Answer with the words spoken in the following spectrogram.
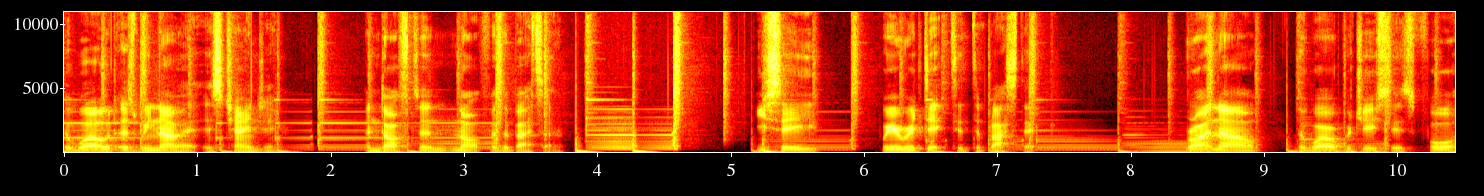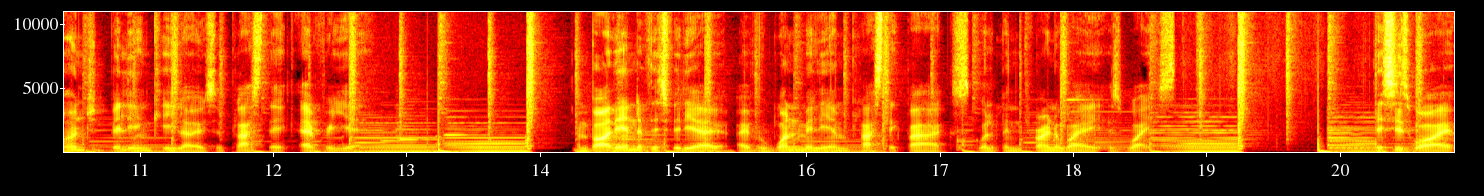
The world as we know it is changing, and often not for the better. You see, we're addicted to plastic. Right now, the world produces 400 billion kilos of plastic every year. And by the end of this video, over 1 million plastic bags will have been thrown away as waste. This is why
